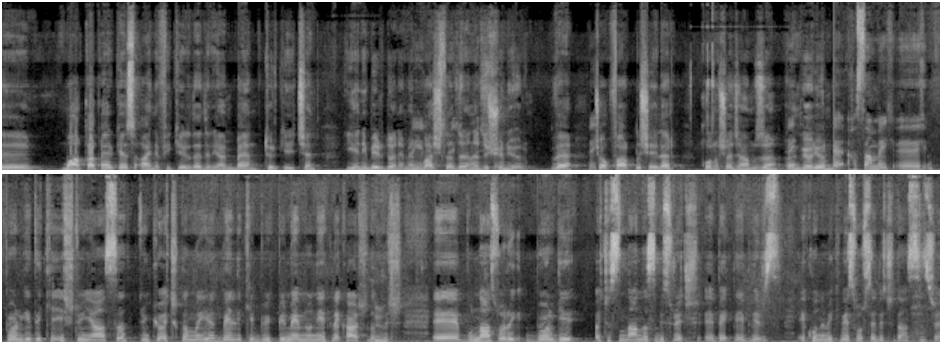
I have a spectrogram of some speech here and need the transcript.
e, muhakkak herkes aynı fikirdedir. Yani ben Türkiye için yeni bir dönemin Hayırlı bir başladığını düşünüyorum ve Peki. çok farklı şeyler konuşacağımızı öngörüyorum. E, Hasan Bey, e, bölgedeki iş dünyası dünkü açıklamayı belli ki büyük bir memnuniyetle karşılamış. E, Bundan sonra bölge açısından nasıl bir süreç bekleyebiliriz? Ekonomik ve sosyal açıdan sizce?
